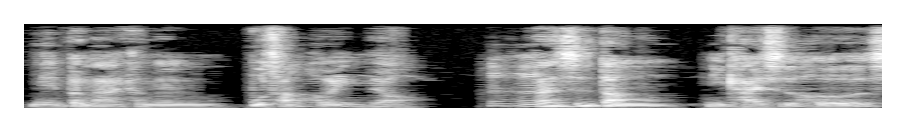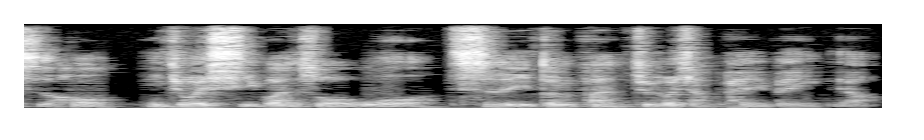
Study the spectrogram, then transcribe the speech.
你本来可能不常喝饮料，嗯哼，但是当你开始喝的时候，你就会习惯说，我吃一顿饭就会想配一杯饮料。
